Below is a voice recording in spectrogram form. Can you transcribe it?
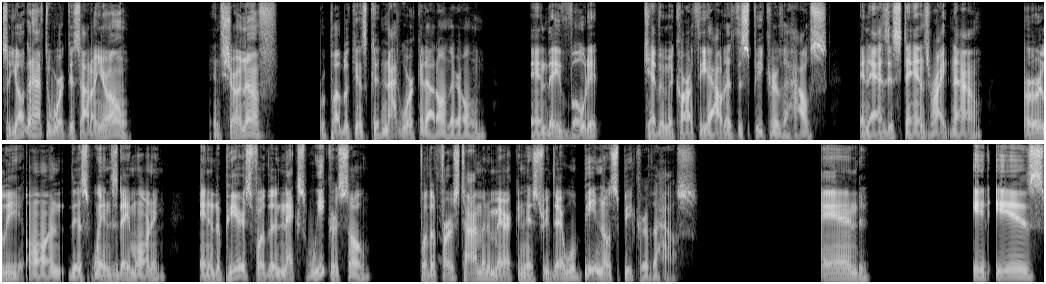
So, y'all to have to work this out on your own. And sure enough, Republicans could not work it out on their own. And they voted Kevin McCarthy out as the Speaker of the House. And as it stands right now, early on this Wednesday morning, and it appears for the next week or so, for the first time in American history, there will be no Speaker of the House. And it is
